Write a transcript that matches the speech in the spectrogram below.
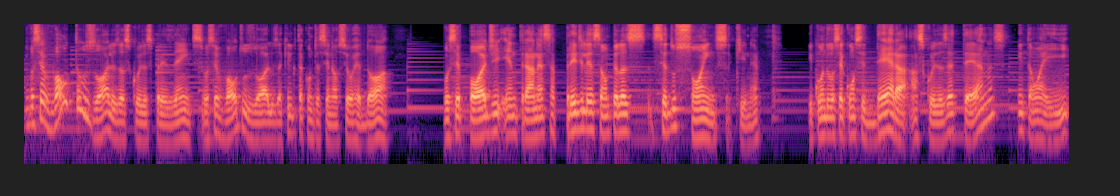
Se você volta os olhos às coisas presentes, se você volta os olhos àquilo que está acontecendo ao seu redor, você pode entrar nessa predileção pelas seduções aqui, né? E quando você considera as coisas eternas, então aí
